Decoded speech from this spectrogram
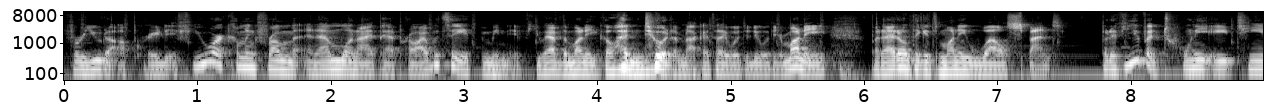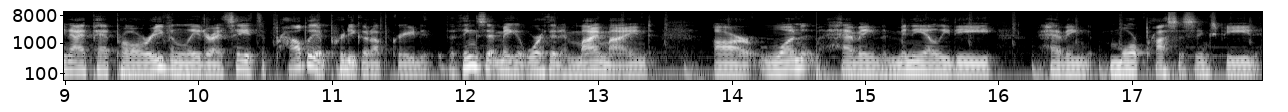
for you to upgrade, if you are coming from an M1 iPad Pro, I would say, I mean, if you have the money, go ahead and do it. I'm not going to tell you what to do with your money, but I don't think it's money well spent. But if you have a 2018 iPad Pro or even later, I'd say it's a, probably a pretty good upgrade. The things that make it worth it in my mind are one, having the mini LED, having more processing speed,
